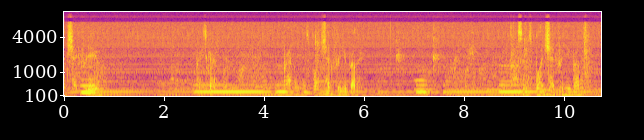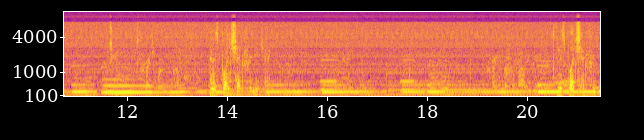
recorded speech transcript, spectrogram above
Blood shed for you. Praise God. Bradley, his blood shed for you, brother. Dawson, his blood shed for you, brother and his blood shed for you, Jack. And his blood shed for you,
